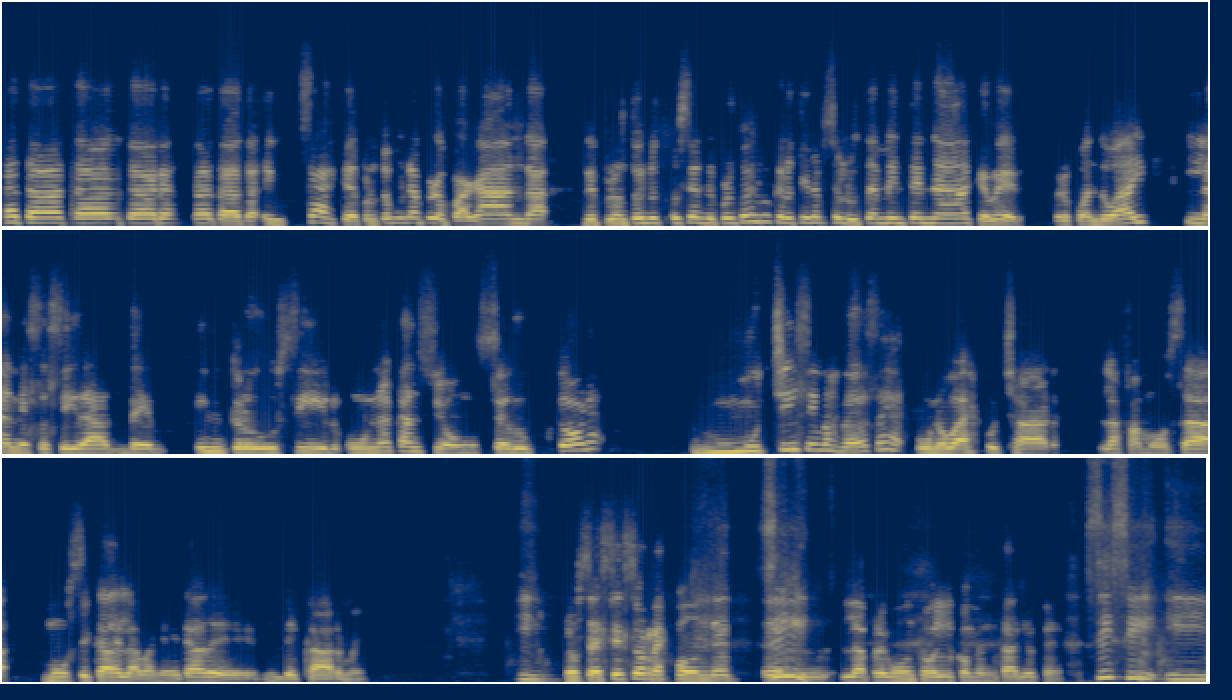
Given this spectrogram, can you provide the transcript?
ta, ta, ta, ta, ta, ta, ta, sabes que de pronto es una propaganda, de pronto, o sea, de pronto es algo que no tiene absolutamente nada que ver, pero cuando hay la necesidad de introducir una canción seductora, muchísimas veces uno va a escuchar la famosa música de la banera de, de Carmen. Y, no sé si eso responde la pregunta o el comentario que... Sí, sí, y,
